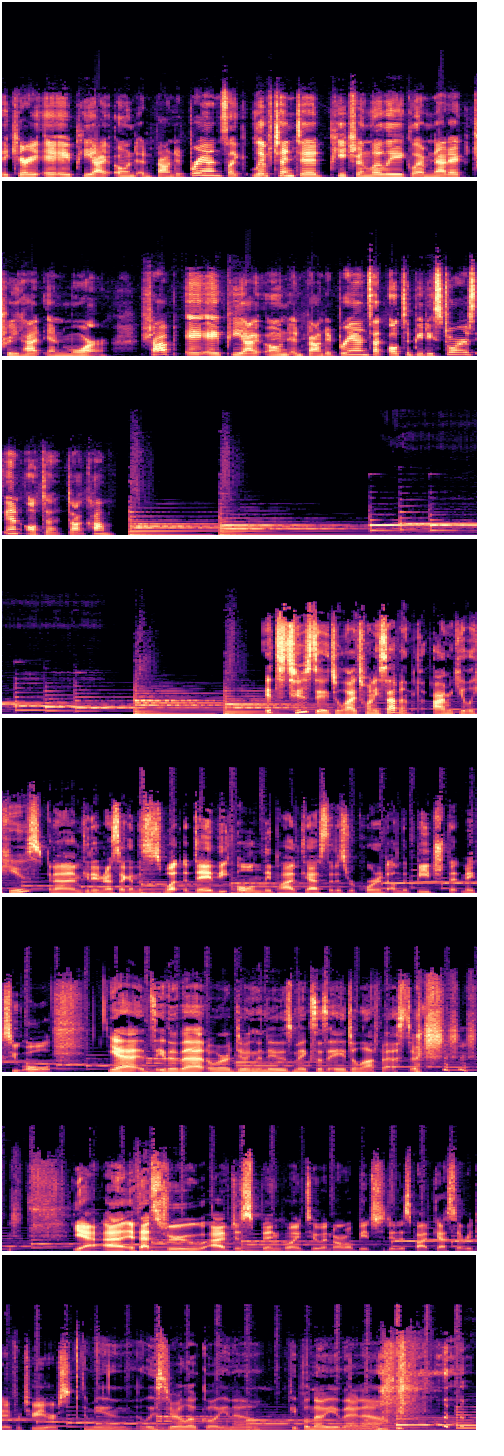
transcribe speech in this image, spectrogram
They carry AAPI owned and founded brands like Live Tinted, Peach and Lily, Glamnetic, Tree Hut, and more. Shop AAPI owned and founded brands at Ulta Beauty stores and Ulta.com. It's Tuesday, July 27th. I'm Akilah Hughes. And I'm Gideon Resnick, and this is What a Day, the only podcast that is recorded on the beach that makes you old. Yeah, it's either that or doing the news makes us age a lot faster. yeah, uh, if that's true, I've just been going to a normal beach to do this podcast every day for two years. I mean, at least you're a local, you know? People know you there now.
